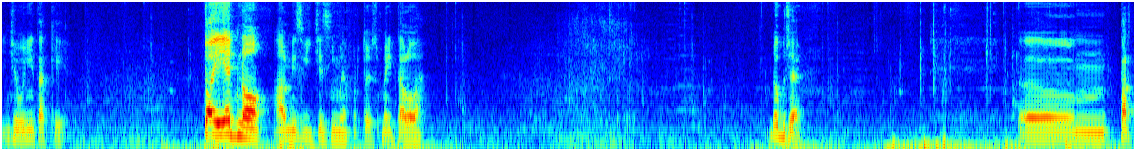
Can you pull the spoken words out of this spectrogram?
Že oni taky. To je jedno, ale my zvítězíme, protože jsme Italové. Dobře. Um, part...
